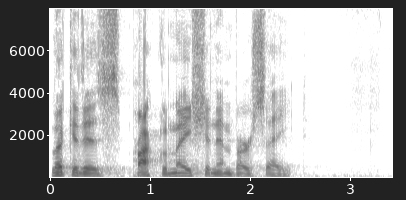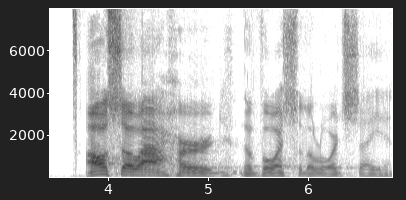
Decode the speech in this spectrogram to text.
Look at his proclamation in verse 8. Also, I heard the voice of the Lord saying,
